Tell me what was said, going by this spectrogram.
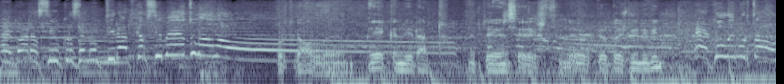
Agora sim o cruzamento tirado, cabeceamento, golo! Portugal é candidato a poder vencer este Europeu 2020. É golo imortal,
